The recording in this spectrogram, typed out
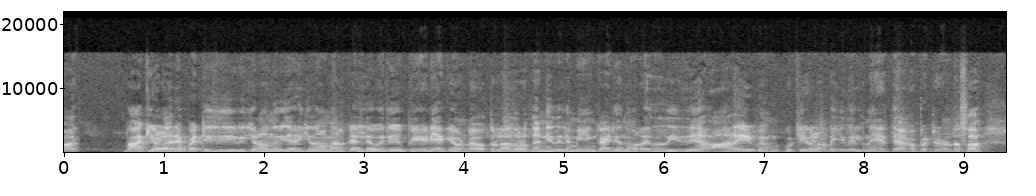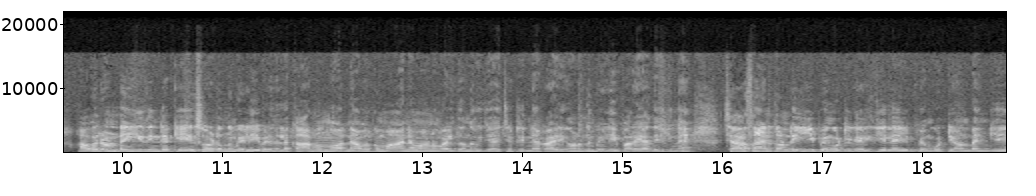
ബാക്കി ബാക്കിയുള്ളവരെ പറ്റിച്ച് ജീവിക്കണമെന്ന് വിചാരിക്കുന്നവന്മാർക്കെല്ലാം ഒരു പേടിയൊക്കെ ഉണ്ടാകത്തുള്ളൂ അതോടെ തന്നെ ഇതിൽ മെയിൻ കാര്യം എന്ന് പറയുന്നത് ഇത് ആറേഴ് പെൺകുട്ടികളുണ്ടെങ്കിൽ ഇതിൽ നേരത്തെ അകപ്പെട്ടിട്ടുണ്ട്. സോ അവരുണ്ടെങ്കിൽ ഇതിന്റെ കേസുമായിട്ടൊന്നും വെളിയിൽ വരുന്നില്ല. കാരണം എന്ന് പറഞ്ഞാൽ അവർക്ക് മാനമാണ് വലുതെന്ന് വിചാരിച്ചിട്ട് ഇന്ന കാര്യങ്ങളൊന്നും വെളിയിൽ പറയാതിരിക്കുന്നത് ചില സ്ഥാനത്തുണ്ട് ഈ പെൺകുട്ടി ഡൽഹിയിലെ ഈ പെൺകുട്ടി ഉണ്ടെങ്കിൽ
